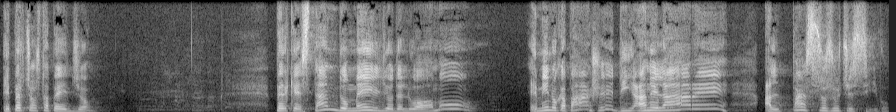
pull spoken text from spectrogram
E perciò sta peggio. Perché stando meglio dell'uomo è meno capace di anelare al passo successivo.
